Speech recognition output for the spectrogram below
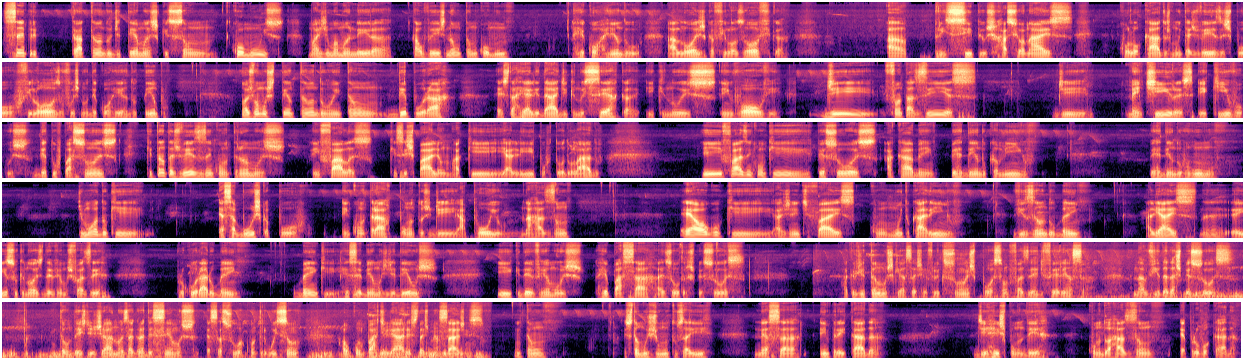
Sempre tratando de temas que são comuns, mas de uma maneira talvez não tão comum, recorrendo à lógica filosófica, a princípios racionais colocados muitas vezes por filósofos no decorrer do tempo nós vamos tentando então depurar esta realidade que nos cerca e que nos envolve de fantasias, de mentiras, equívocos, deturpações que tantas vezes encontramos em falas que se espalham aqui e ali por todo lado e fazem com que pessoas acabem perdendo o caminho, perdendo o rumo, de modo que essa busca por encontrar pontos de apoio na razão é algo que a gente faz com muito carinho, visando o bem. Aliás, né, é isso que nós devemos fazer: procurar o bem, o bem que recebemos de Deus e que devemos repassar às outras pessoas. Acreditamos que essas reflexões possam fazer diferença na vida das pessoas. Então, desde já, nós agradecemos essa sua contribuição ao compartilhar estas mensagens. Então, estamos juntos aí nessa empreitada de responder quando a razão é provocada.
